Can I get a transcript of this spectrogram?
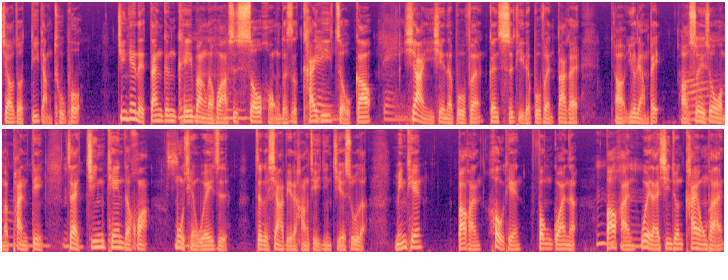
叫做低档突破。今天的单根 K 棒的话是收红的，是开低走高，下影线的部分跟实体的部分大概啊有两倍，好，所以说我们判定在今天的话，目前为止这个下跌的行情已经结束了，明天包含后天封关了，包含未来新春开红盘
